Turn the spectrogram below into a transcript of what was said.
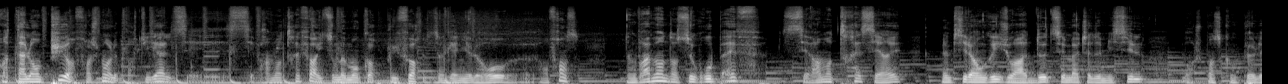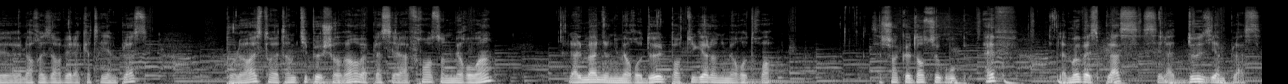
En talent pur, franchement, le Portugal, c'est vraiment très fort. Ils sont même encore plus forts qu'ils ont gagné l'Euro euh, en France. Donc vraiment, dans ce groupe F, c'est vraiment très serré. Même si la Hongrie jouera deux de ses matchs à domicile, Bon, je pense qu'on peut leur réserver la quatrième place. Pour le reste, on va être un petit peu chauvin. On va placer la France en numéro 1, l'Allemagne en numéro 2 et le Portugal en numéro 3. Sachant que dans ce groupe F, la mauvaise place, c'est la deuxième place.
